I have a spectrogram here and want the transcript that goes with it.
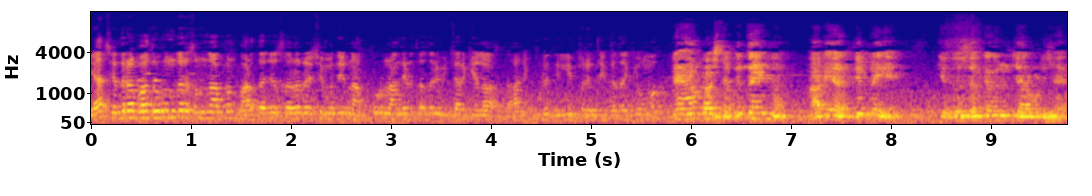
याच हैदराबादवरून जर समजा आपण भारताच्या सरळ रेषेमध्ये नागपूर नांदेडचा जर विचार केला असता आणि पुढे दिल्लीपर्यंत एखादा किंवा मग नाही हा प्रश्न देता येईल ना. काही अंतिम नाहीये केंद्र सरकार अजून चार वर्ष आहे.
